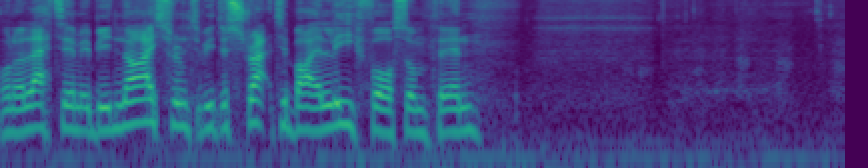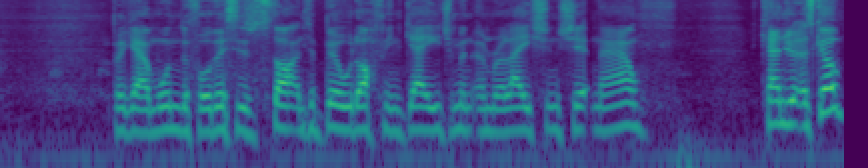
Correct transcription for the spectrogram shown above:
I want to let him. It'd be nice for him to be distracted by a leaf or something but again, wonderful. This is starting to build off engagement and relationship now. Kendra, let's go.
